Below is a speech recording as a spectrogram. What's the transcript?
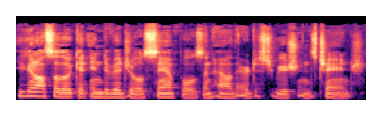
You can also look at individual samples and how their distributions change.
